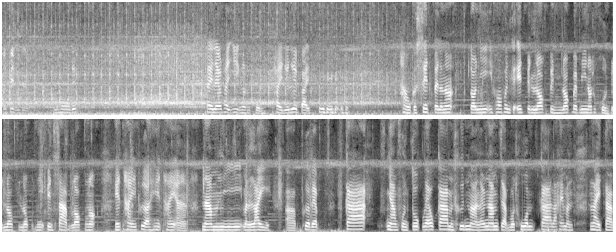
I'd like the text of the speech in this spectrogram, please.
มันเป็นเดือมาโหดิไข่แล้วไข่อีกนะทุกคนไข่เรื่อยๆไปเห่าก็เซ็ตไปแล้วเนาะตอนนี้อีพ่อเพิ่นก็เอ็ดเป็นล็อกเป็นล็อกแบบนี้เนาะทุกคนเป็นล็อกเป็นล็อกแบบนี้เป็นสามล็อกเนาะเฮ็ดให้เพื่อเฮ็ดให้อ่าน้ำนี้มันไหลอ่าเพื่อแบบกา ยามฝนตกแล้วกามันขึ้นมาแล้วน้ำจะบ่ท่วมกาแล้วให้มันไหลตาม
